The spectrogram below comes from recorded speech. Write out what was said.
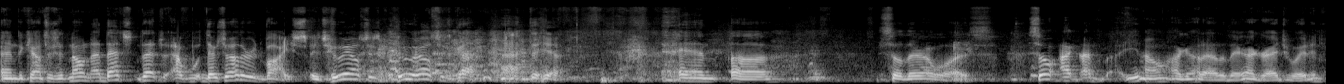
And the counselor said, "No, no that's that's. Uh, there's other advice. It's who else is who else has got an idea." And uh, so there I was. So I, I, you know, I got out of there. I graduated.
